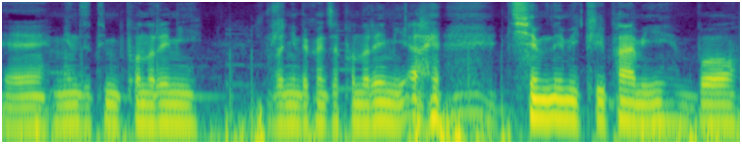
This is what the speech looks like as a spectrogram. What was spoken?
e, między tymi ponurymi, może nie do końca ponurymi, ale ciemnymi klipami, bo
